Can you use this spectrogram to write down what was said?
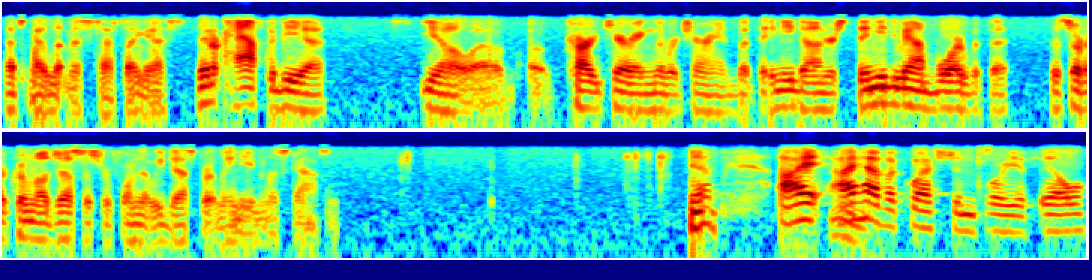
that's my litmus test, I guess. They don't have to be a you know a, a card carrying libertarian, but they need to under, they need to be on board with the the sort of criminal justice reform that we desperately need in Wisconsin. Yeah, I. I have a question for you, Phil,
